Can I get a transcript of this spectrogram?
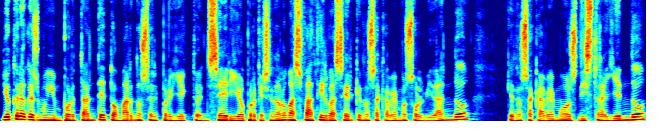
Yo creo que es muy importante tomarnos el proyecto en serio, porque si no lo más fácil va a ser que nos acabemos olvidando, que nos acabemos distrayendo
